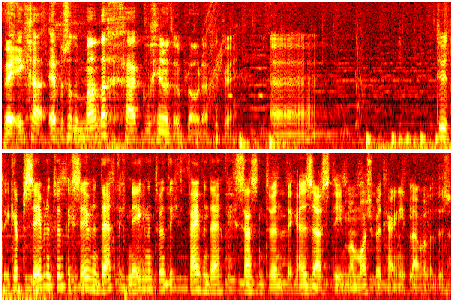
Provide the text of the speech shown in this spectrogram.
Nee, ik ga... Episode maandag ga ik beginnen met uploaden. Oké. Eh... Dude, ik heb 27, 37, 29, 35, 26 en 16. Maar Moshpit ga ik niet levelen, dus...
